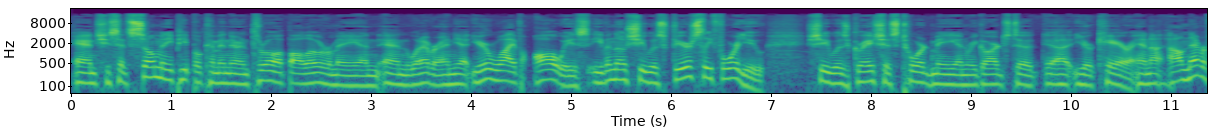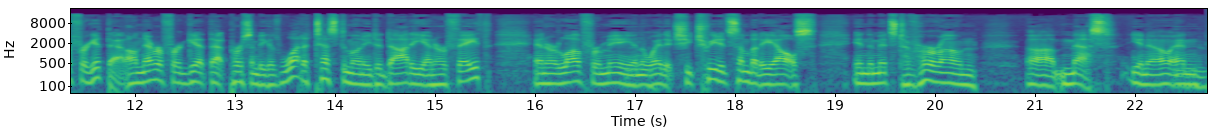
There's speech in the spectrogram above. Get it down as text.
And she said, so many people come in there and throw up all over me and, and whatever. And yet your wife always, even though she was fiercely for you, she was gracious toward me in regards to uh, your care. And I, will never forget that. I'll never forget that person because what a testimony to Dottie and her faith and her love for me mm-hmm. and the mm. way that she treated somebody else in the midst of her own uh, mess, you know, and mm-hmm.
